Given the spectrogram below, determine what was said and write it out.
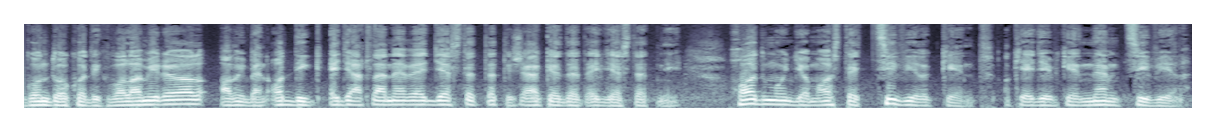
gondolkodik valamiről, amiben addig egyáltalán nem egyeztetett, és elkezdett egyeztetni. Hadd mondjam azt egy civilként, aki egyébként nem civil,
